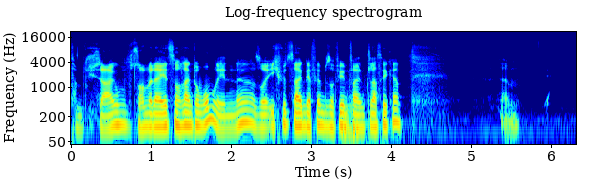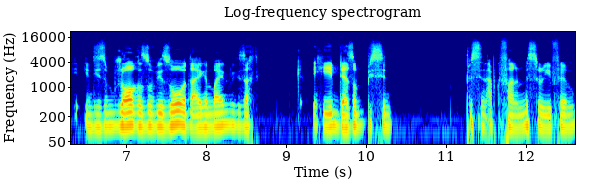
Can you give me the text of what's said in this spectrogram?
dann würde ich sagen, sollen wir da jetzt noch lang drum rumreden, ne? Also ich würde sagen, der Film ist auf jeden. Fall ein Klassiker. Ähm, in diesem Genre sowieso und allgemein, wie gesagt, jedem, der so ein bisschen bisschen abgefahrenen Mystery-Film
